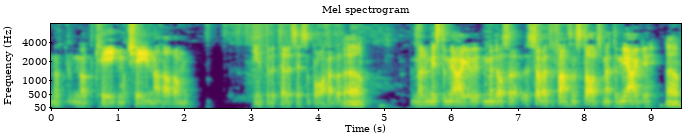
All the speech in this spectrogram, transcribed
något, något krig mot Kina där de inte betedde sig så bra heller. ja, Men Mr Miyagi, men då så såg vi att det fanns en stad som hette Miyagi. ja.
